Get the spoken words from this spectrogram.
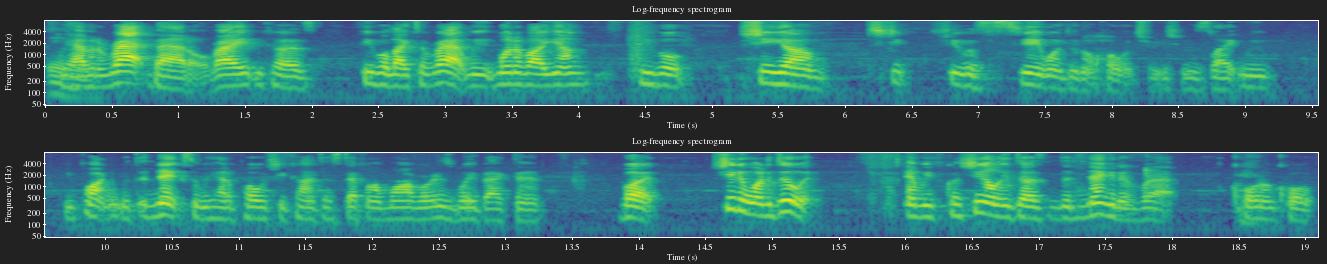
We're having a rap battle, right? Because people like to rap. We one of our young people, she um she she was she ain't want to do no poetry. She was like we we partnered with the Knicks and we had a poetry contest. Stephon Marbury is way back then, but she didn't want to do it, and we because she only does the negative rap, quote unquote.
